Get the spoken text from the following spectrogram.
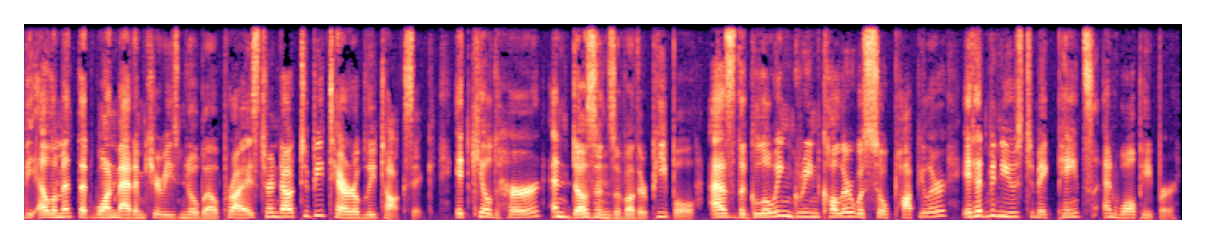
the element that won Madame Curie's Nobel Prize, turned out to be terribly toxic. It killed her and dozens of other people. As the glowing green color was so popular, it had been used to make paints and wallpaper.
